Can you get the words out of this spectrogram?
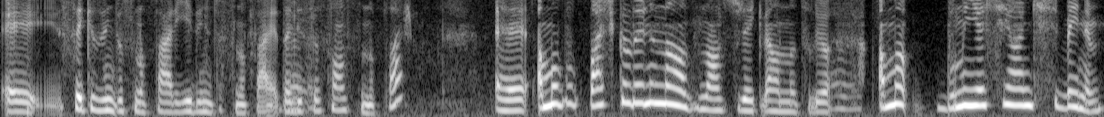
e, 8. sınıflar, 7. sınıflar ya da lise son sınıflar. E, ama bu başkalarının ağzından sürekli anlatılıyor. Ama bunu yaşayan kişi benim.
